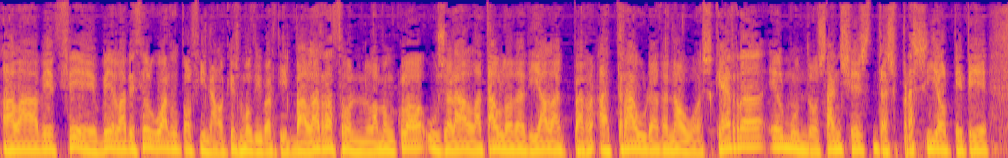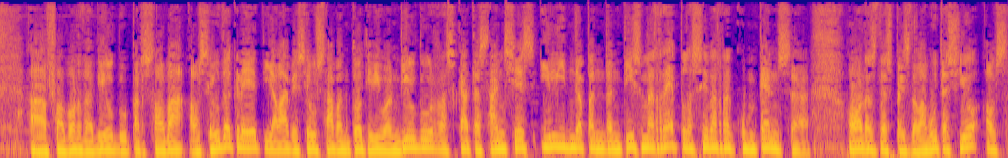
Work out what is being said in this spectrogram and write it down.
A l'ABC, bé, l'ABC el guardo pel final, que és molt divertit. Va, la Razón, la Moncloa usarà la taula de diàleg per atraure de nou Esquerra. El Mundo, Sánchez desprecia el PP a favor de Bildu per salvar el seu decret i a l'ABC ho saben tot i diuen Bildu rescata Sánchez i l'independentisme rep la seva recompensa. Hores després de la votació, els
